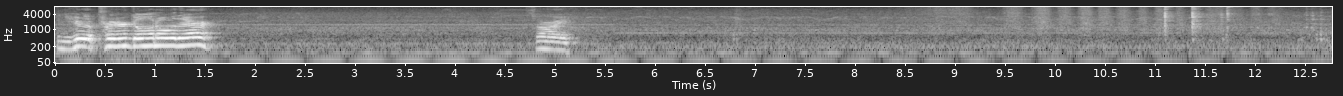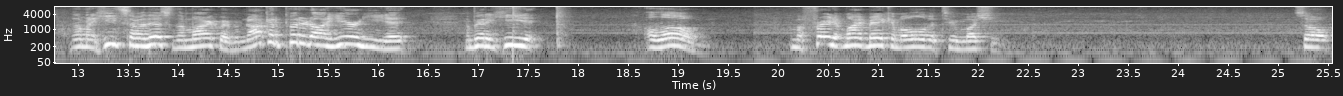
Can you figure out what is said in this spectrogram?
Can you hear the printer going over there? Sorry. I'm going to heat some of this in the microwave. I'm not going to put it on here and heat it. I'm going to heat it alone. I'm afraid it might make them a little bit too mushy. So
